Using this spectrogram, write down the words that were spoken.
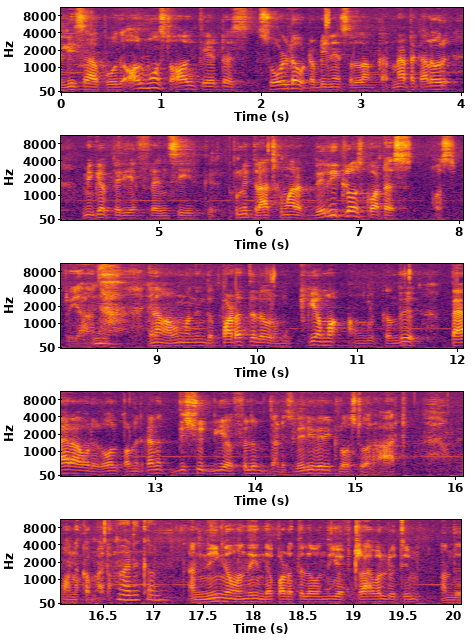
ரிலீஸ் ஆக போகுது. Almost all theatres sold out அப்படின்னே சொல்லலாம். கர்நாடகாவில் ஒரு மிகப்பெரிய ஃப்ரெண்ட்ஸி இருக்குது Puneeth Rajkumar at very close quarters was பிரியாணி. ஏன்னா அவங்க வந்து இந்த படத்தில் ஒரு முக்கியமாக அவங்களுக்கு வந்து பேரா ஒரு ரோல் பண்ணியிருக்காங்க this should be a film that is very very close to our heart வணக்கம் மேடம் வணக்கம். அண்ட் நீங்கள் வந்து இந்த படத்தில் வந்து you have travel with him அந்த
